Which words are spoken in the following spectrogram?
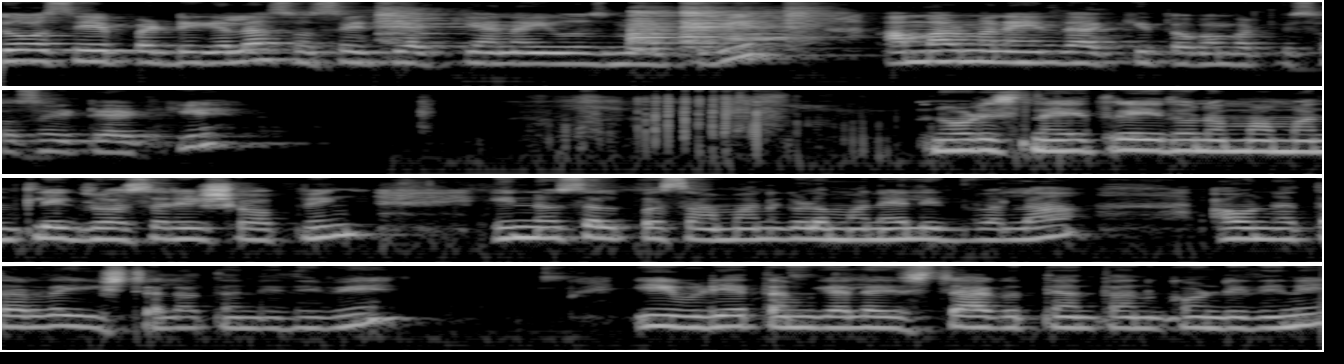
ದೋಸೆ, ಪಡ್ಡಿಗೆಲ್ಲ ಸೊಸೈಟಿ ಅಕ್ಕಿಯನ್ನು ಯೂಸ್ ಮಾಡ್ತೀವಿ. ಅಮ್ಮರ ಮನೆಯಿಂದ ಅಕ್ಕಿ ತೊಗೊಂಬರ್ತೀವಿ, ಸೊಸೈಟಿ ಅಕ್ಕಿ. ನೋಡಿ ಸ್ನೇಹಿತರೆ, ಇದು ನಮ್ಮ ಮಂತ್ಲಿ ಗ್ರೋಸರಿ ಶಾಪಿಂಗ್ ಇನ್ನೂ ಸ್ವಲ್ಪ ಸಾಮಾನುಗಳು ಮನೇಲಿದ್ವಲ್ಲ ಅವನ್ನ ತರದೆ ಇಷ್ಟೆಲ್ಲ ತಂದಿದ್ದೀವಿ. ಈ ವಿಡಿಯೋ ತಮಗೆಲ್ಲ ಇಷ್ಟ ಆಗುತ್ತೆ ಅಂತ ಅಂದ್ಕೊಂಡಿದ್ದೀನಿ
